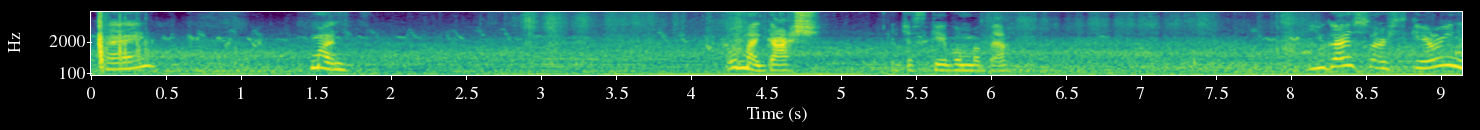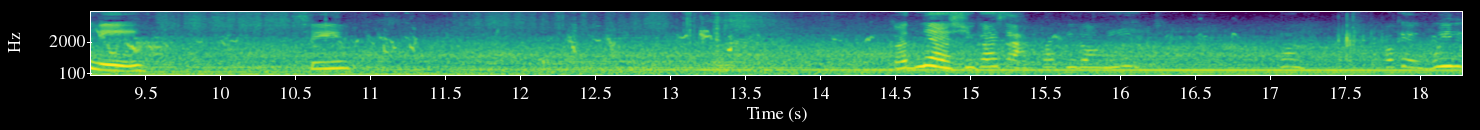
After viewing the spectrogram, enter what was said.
Okay? Come on. Oh my gosh. I just gave them a bath. You guys are scaring me. See? Goodness, you guys act like you don't eat. Okay, we,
